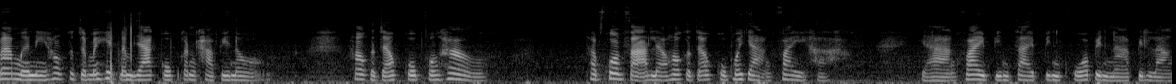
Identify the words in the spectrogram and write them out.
มาเมื่อนี้เฮาก็จะไม่เฮ็ดน้ำยากบกันค่ะพี่น้องเฮาก็จะเอากบของเฮาทำความสะอาดแล้วเฮาก็จะเอากบมาย่างไฟค่ะย่างไฟปิ่นใต้ปิ่นคัวปินนาปินหลัง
